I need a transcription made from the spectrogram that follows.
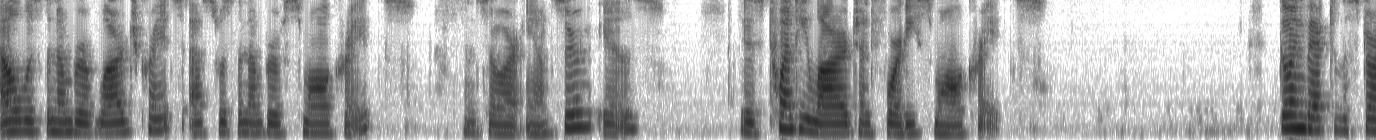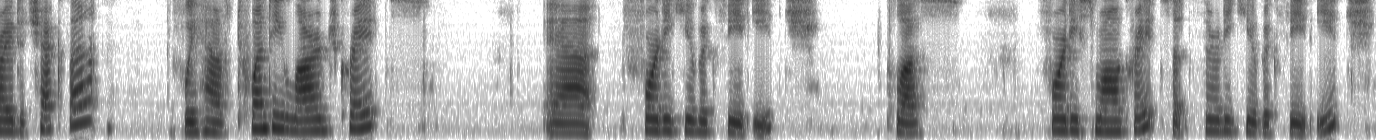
L was the number of large crates, S was the number of small crates. And so our answer is, is 20 large and 40 small crates. Going back to the story to check that, if we have 20 large crates at 40 cubic feet each, plus 40 small crates at 30 cubic feet each,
